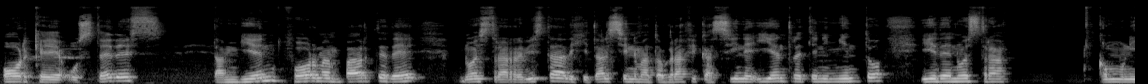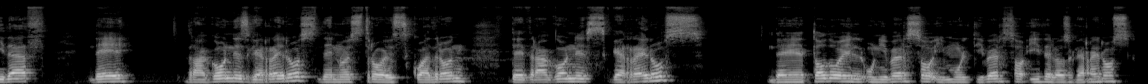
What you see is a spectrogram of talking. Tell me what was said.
porque ustedes también forman parte de nuestra revista digital cinematográfica Cine y Entretenimiento y de nuestra comunidad de dragones guerreros, de nuestro escuadrón de dragones guerreros, de todo el universo y multiverso y de los guerreros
